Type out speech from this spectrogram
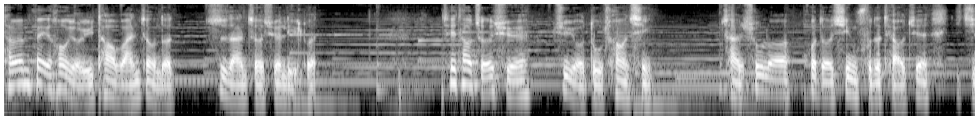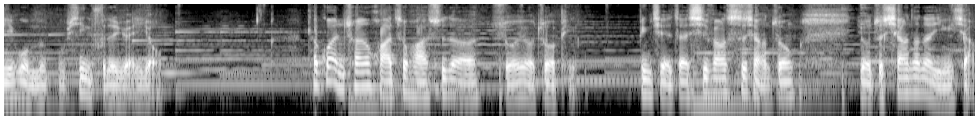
它们背后有一套完整的自然哲学理论。这套哲学具有独创性，阐述了获得幸福的条件以及我们不幸福的缘由。它贯穿华兹华斯的所有作品。并且在西方思想中有着相当的影响。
